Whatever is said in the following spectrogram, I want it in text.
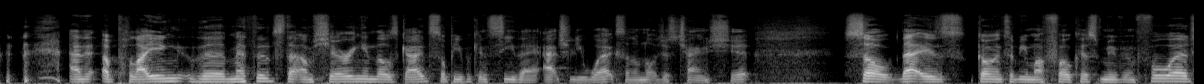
and applying the methods that I'm sharing in those guides so people can see that it actually works and I'm not just chatting shit. So that is going to be my focus moving forward.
